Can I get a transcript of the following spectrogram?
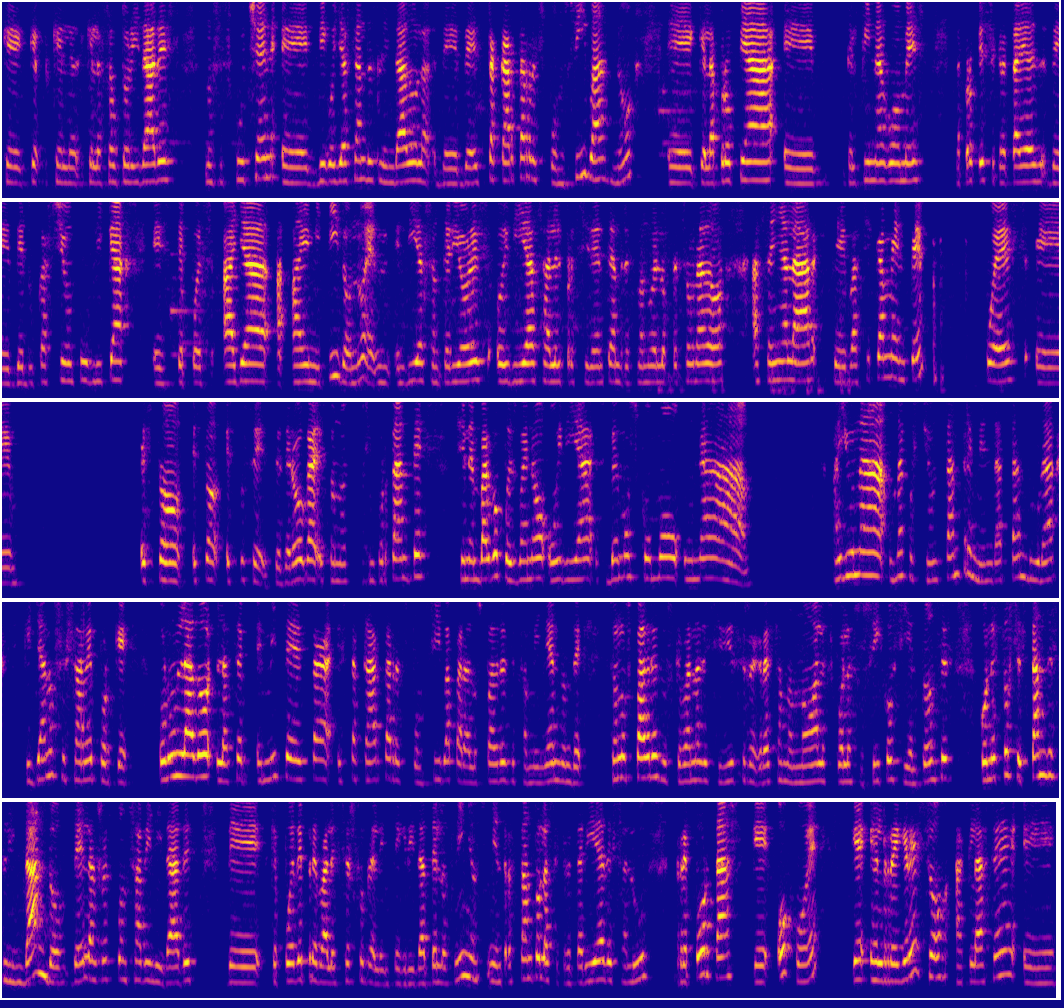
que, las autoridades nos escuchen, eh, digo, ya se han deslindado de, de, esta carta responsiva, ¿no? Eh, que la propia eh, Delfina Gómez, la propia secretaria de, Educación Pública, este, pues haya ha emitido, ¿no? En, días anteriores, hoy día sale el presidente Andrés Manuel López Obrador a señalar que básicamente, pues, eh, esto, esto, esto se, se, deroga, esto no es importante. Sin embargo, pues bueno, hoy día vemos como una hay una, una cuestión tan tremenda, tan dura, que ya no se sabe porque Por un lado, la SEP emite esta, esta carta responsiva para los padres de familia, en donde son los padres los que van a decidir si regresan o no a la escuela a sus hijos, y entonces con esto se están deslindando de las responsabilidades de, que puede prevalecer sobre la integridad de los niños. Mientras tanto, la Secretaría de Salud reporta que, ojo, eh, que el regreso a clase eh,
